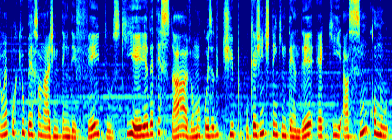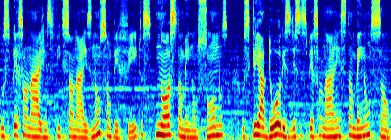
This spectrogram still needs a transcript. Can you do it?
não é porque o personagem tem defeitos que ele é detestável, uma coisa do tipo. O que a gente tem que entender é que assim como os personagens ficcionais não são perfeitos, nós também não somos os criadores desses personagens também não são.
